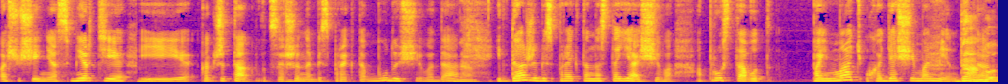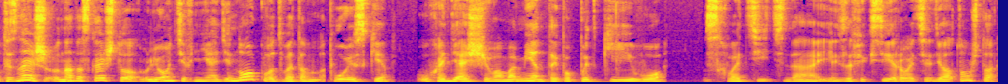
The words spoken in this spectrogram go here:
ощущение смерти, и как же так, вот совершенно без проекта будущего, да, Да. и даже без проекта настоящего, а просто вот поймать уходящий момент. Да, но ты знаешь, надо сказать, что Леонтьев не одинок вот в этом поиске уходящего момента и попытки его схватить, да, и зафиксировать. Дело в том, что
